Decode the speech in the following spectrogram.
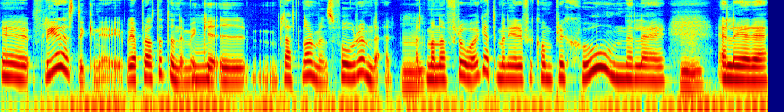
Eh, flera stycken är det ju. Vi har pratat om det mycket mm. i plattnormens forum där. Mm. Att man har frågat, men är det för kompression eller, mm. eller är det,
